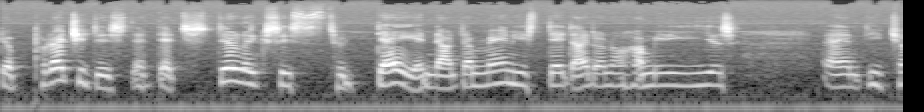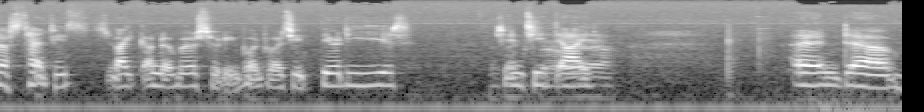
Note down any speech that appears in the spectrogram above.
the prejudice that, that still exists today. And now the man is dead, I don't know how many years. And he just had his like anniversary, what was it, 30 years? I since he so, died. Yeah. And um,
